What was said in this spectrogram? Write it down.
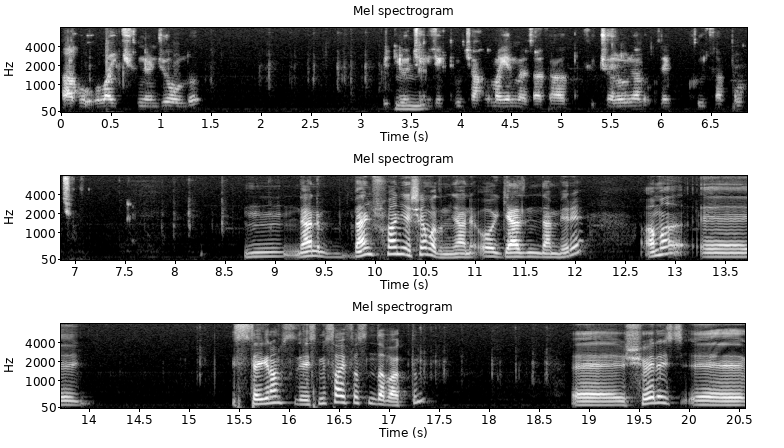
daha bu olay iki gün önce oldu. Video Hı. çekecektim hiç aklıma gelmedi zaten. 3 ay oynadık direkt kuyu sattım çıktım. Hmm, yani ben şu an yaşamadım yani o geldiğinden beri. Ama eee, Instagram resmi sayfasında baktım. Eee, şöyle eee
